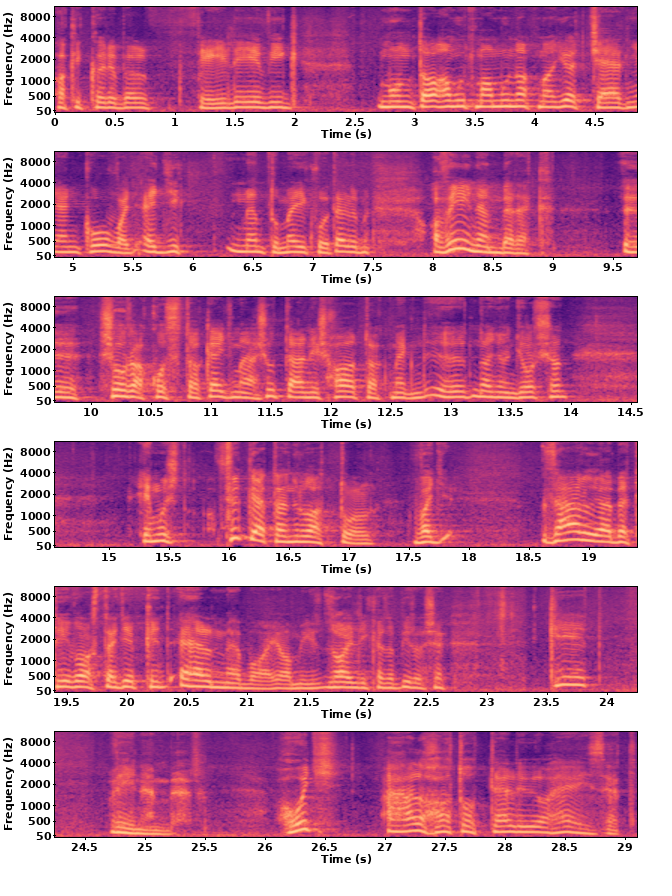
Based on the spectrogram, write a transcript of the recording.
aki körülbelül fél évig mondta a hamut mamunak, majd jött Csernyenko, vagy egyik, nem tudom melyik volt előbb. A vén emberek ö, sorakoztak egymás után, és haltak meg ö, nagyon gyorsan. Én most függetlenül attól, vagy zárójelbe téve azt egyébként elmebaj, ami zajlik ez a bíróság, két vénember. Hogy állhatott elő a helyzet?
